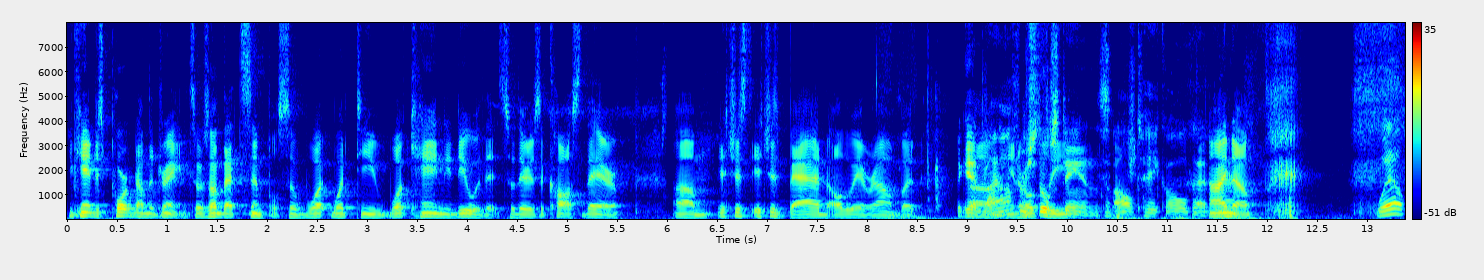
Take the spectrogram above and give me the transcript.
you can't just pour it down the drain. So it's not that simple. So what what do you what can you do with it? So there's a cost there. Um, it's just it's just bad all the way around. But Again, um, my you offer know, still stands. I'll take all that. I know, well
